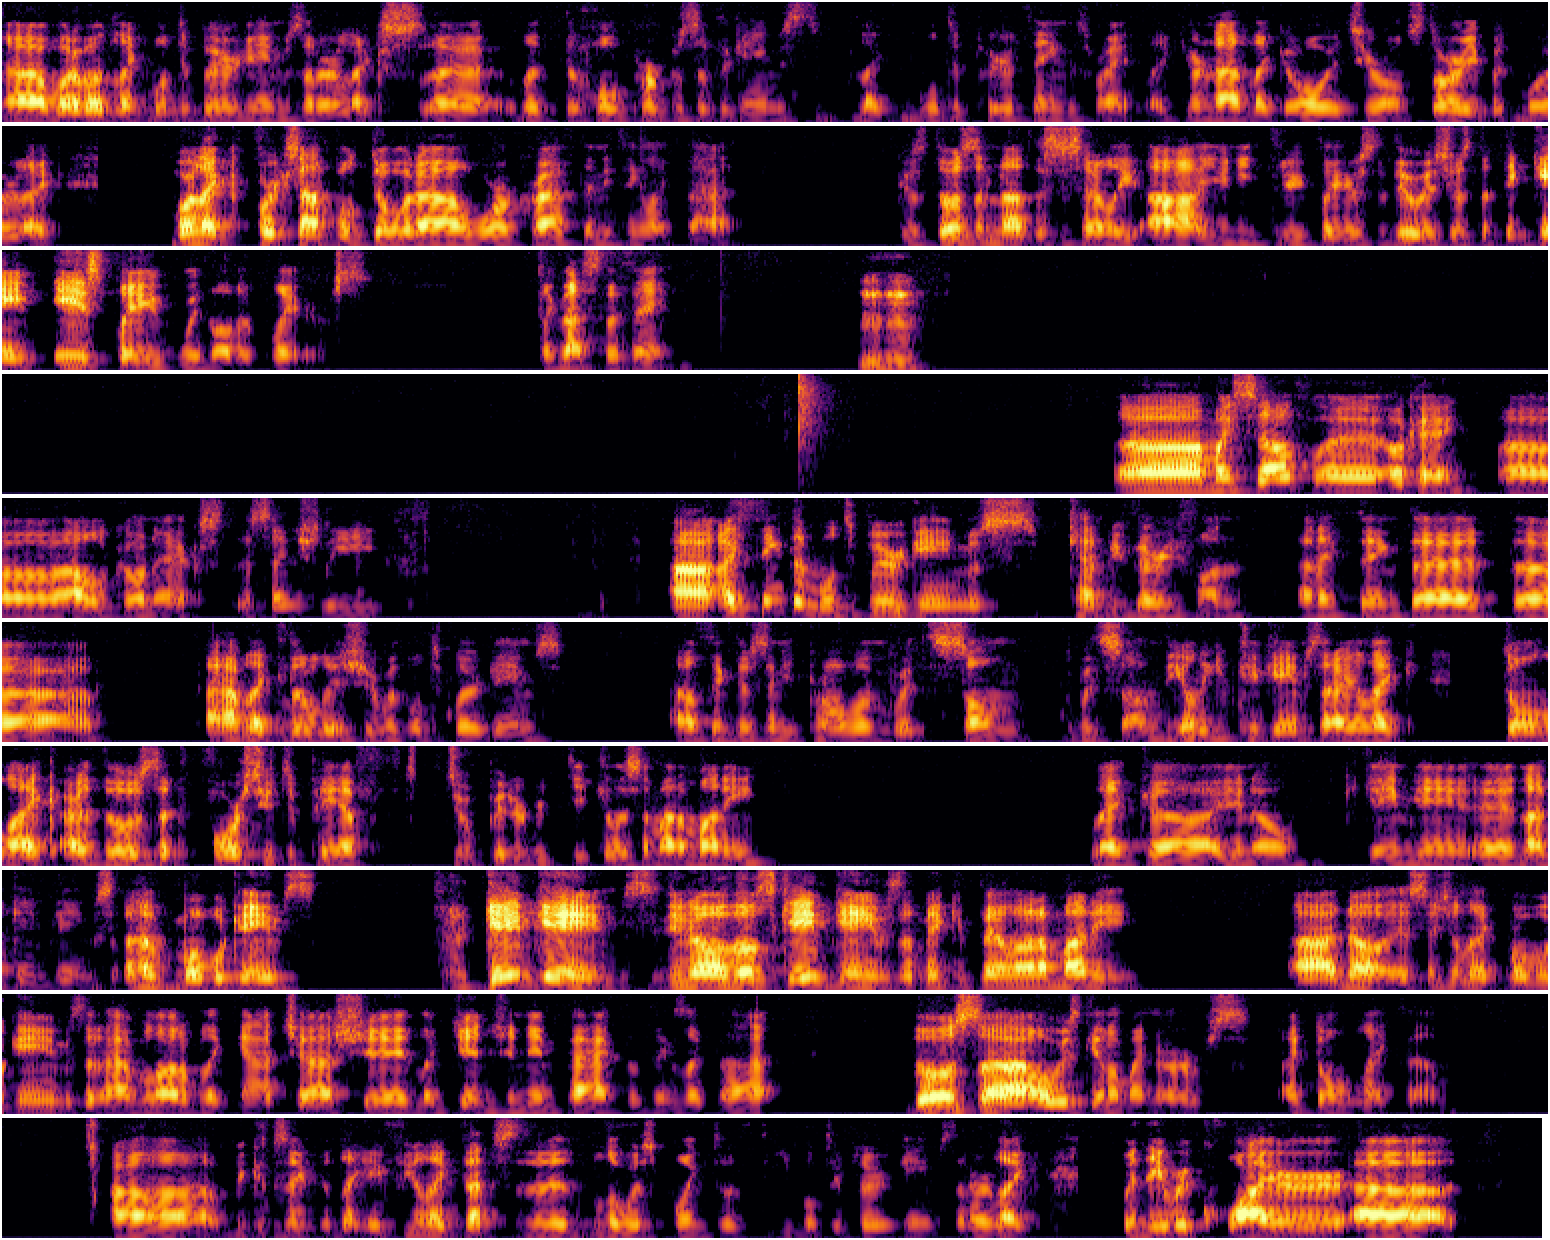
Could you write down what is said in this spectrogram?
Uh, what about like multiplayer games that are like uh, like the whole purpose of the game is to, like multiplayer things, right? Like you're not like oh it's your own story, but more like more like for example Dota, Warcraft, anything like that. Because those are not necessarily ah you need three players to do. It's just that the game is played with other players. Like that's the thing. Mm-hmm. Uh, myself, uh, okay. Uh, I'll go next. Essentially, uh, I think that multiplayer games can be very fun, and I think that uh, I have like little issue with multiplayer games. I don't think there's any problem with some with some. The only games that I like don't like are those that force you to pay a stupid or ridiculous amount of money. Like uh, you know, game game uh, not game games, uh, mobile games. Game games, you know, those game games that make you pay a lot of money. Uh no, essentially like mobile games that have a lot of like gacha shit, like Genshin Impact and things like that. Those uh, always get on my nerves. I don't like them uh, because I like I feel like that's the lowest point of the multiplayer games that are like when they require uh,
